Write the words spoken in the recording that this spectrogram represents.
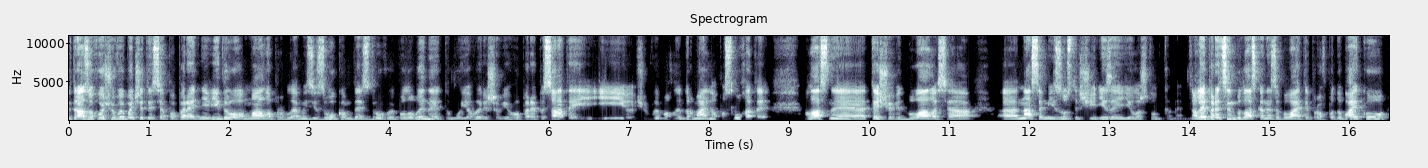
Відразу хочу вибачитися. Попереднє відео мало проблеми зі звуком, десь з другої половини, тому я вирішив його переписати і щоб ви могли нормально послухати власне те, що відбувалося на самій зустрічі і за її лаштунками. Але перед цим, будь ласка, не забувайте про вподобайку,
